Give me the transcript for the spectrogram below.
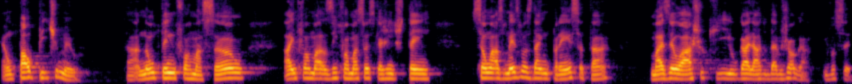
É um palpite meu, tá? Não tem informação, informa as informações que a gente tem são as mesmas da imprensa, tá? Mas eu acho que o Galhardo deve jogar. E você?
